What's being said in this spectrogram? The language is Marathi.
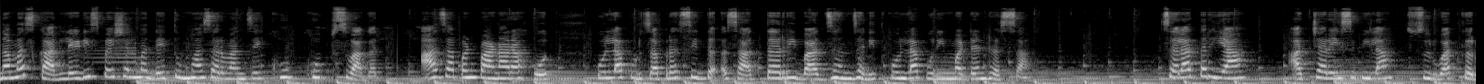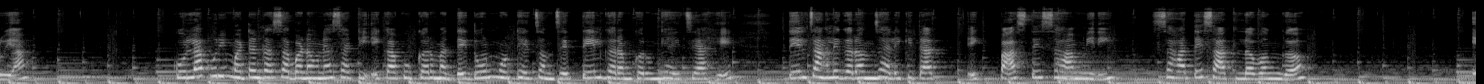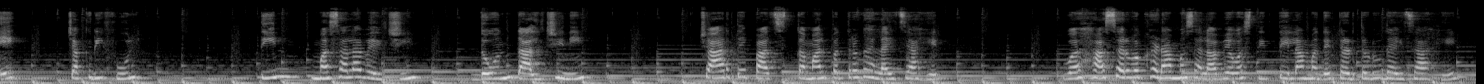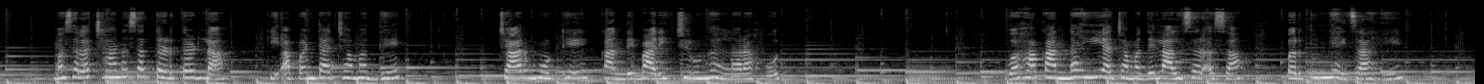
नमस्कार लेडी स्पेशलमध्ये तुम्हा सर्वांचे खूप खूप स्वागत. आज आपण पाहणार आहोत कोल्हापूरचा प्रसिद्ध असा तर्रीबाद झणझणीत कोल्हापुरी मटण रस्सा. चला तर या आजच्या रेसिपीला सुरुवात करूया. कोल्हापुरी मटण रस्सा बनवण्यासाठी एका कुकरमध्ये दोन मोठे चमचे तेल गरम करून घ्यायचे आहे. तेल चांगले गरम झाले की त्यात एक पाच ते सहा मिरी सहा ते सात लवंग एक चक्री फूल तीन मसाला वेलची दोन दालचिनी चार ते पाच तमालपत्र घालायचे आहेत व हा सर्व खडा मसाला व्यवस्थित तेलामध्ये तडतडू द्यायचा आहे. मसाला छान असा तडतडला की आपण त्याच्यामध्ये चार मोठे कांदे बारीक चिरून घालणार आहोत. व हा कांदाही याच्यामध्ये लालसर असा परतून घ्यायचा आहे.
